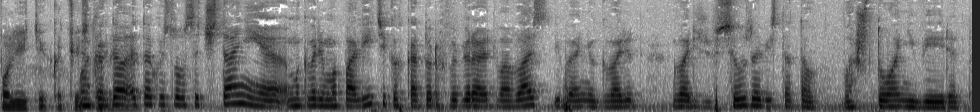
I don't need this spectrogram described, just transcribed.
политика чисто. А когда это такое словосочетание, мы говорим о политиках, которых выбирают во власть, и вы о них говорите, говорите, все зависит от того, во что они верят –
